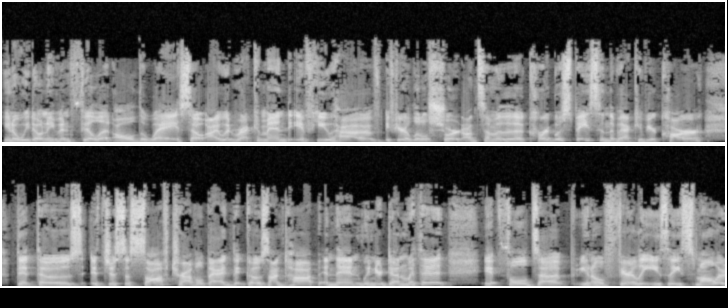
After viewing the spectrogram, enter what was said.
you know, we don't even fill it all the way. So I would recommend if you have, if you're a little short on some of the cargo space in the back of your car, that those, it's just a soft travel bag that goes on top. And then when you're done with it, it folds up, you know, fairly easily smaller.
